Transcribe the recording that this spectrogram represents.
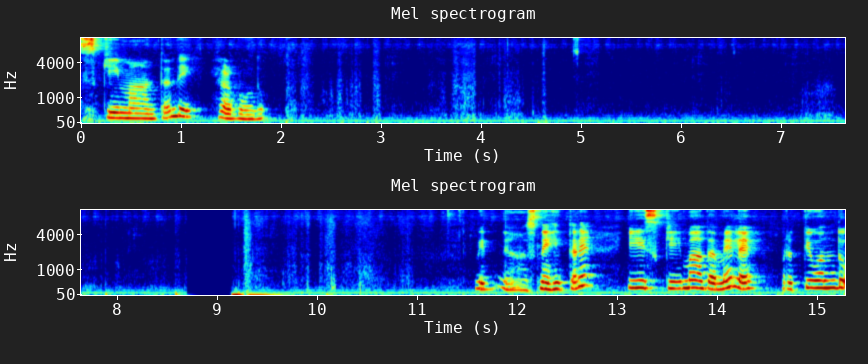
ಸ್ಕೀಮಾ ಅಂತಂದು ಹೇಳ್ಬೋದು. ವಿದ್ ಸ್ನೇಹಿತರೆ, ಈ ಸ್ಕೀಮಾದ ಮೇಲೆ ಪ್ರತಿಯೊಂದು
